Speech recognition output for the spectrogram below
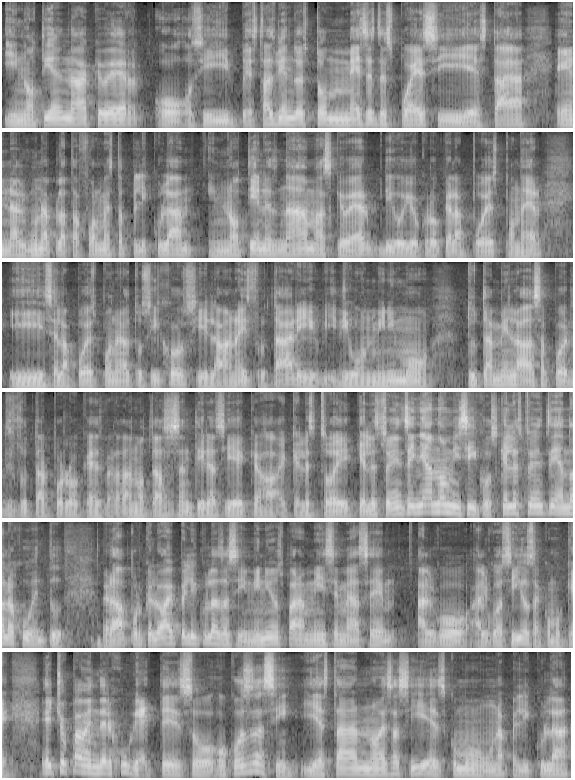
y no tiene nada que ver, o, si estás viendo esto meses después y está en alguna plataforma esta película y no tienes nada más que ver, digo, yo creo que la puedes poner y se la puedes poner a tus hijos y la van a disfrutar y, digo, un mínimo tú también la vas a poder disfrutar por lo que es, ¿verdad? No te vas a sentir así de que, ay, ¿qué le estoy, qué le estoy enseñando a mis hijos? ¿Qué le estoy enseñando a la juventud? ¿Verdad? Porque luego hay películas así, Minions para mí se me hace algo, algo así, o sea, como que hecho para vender juguetes o, cosas así, y esta no es así, es como una película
